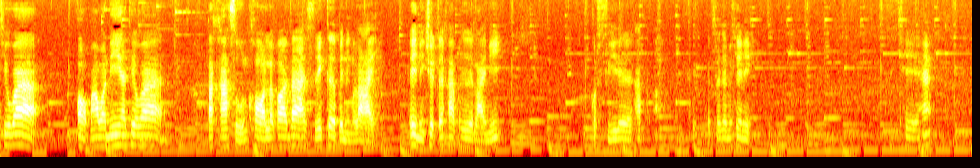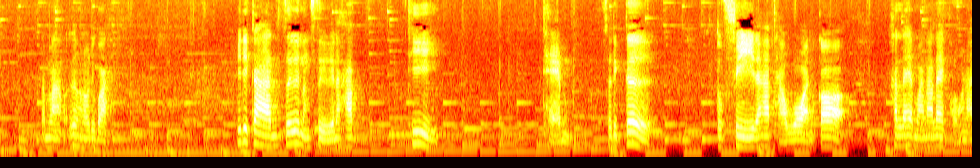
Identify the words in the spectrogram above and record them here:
ที่ว่าออกมาวันนี้นะที่ว่าราคาศูนย์คอนแล้วก็ได้สติกเกอร์เป็นหนึ่งลายเอ้ยหนึ่งชุดนะครับคือลายนี้ กดฟรีได้เลยครับก็จะไม่ใช่นี่โอเคฮะตำราเรื่องของเราดีกว่า วิธีการซื้อหนังสือนะครับ ที่แถมสติกเกอร์ตัวฟรีนะครับ ถาวรก็ขั้นแรกมาหน้าแรกของอะไร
